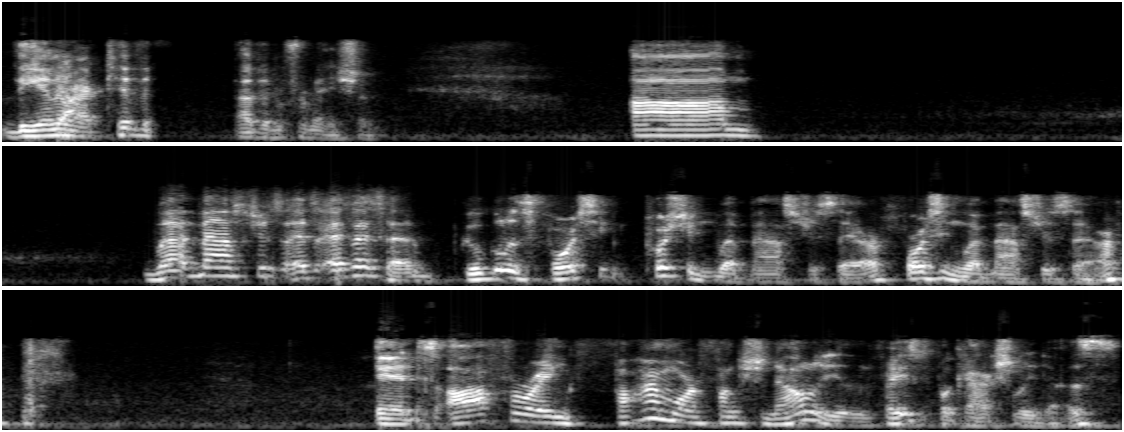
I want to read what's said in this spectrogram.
the interactivity of information. Um, webmasters, as, as I said, Google is forcing, pushing webmasters there, forcing webmasters there. It's offering far more functionality than Facebook actually does.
